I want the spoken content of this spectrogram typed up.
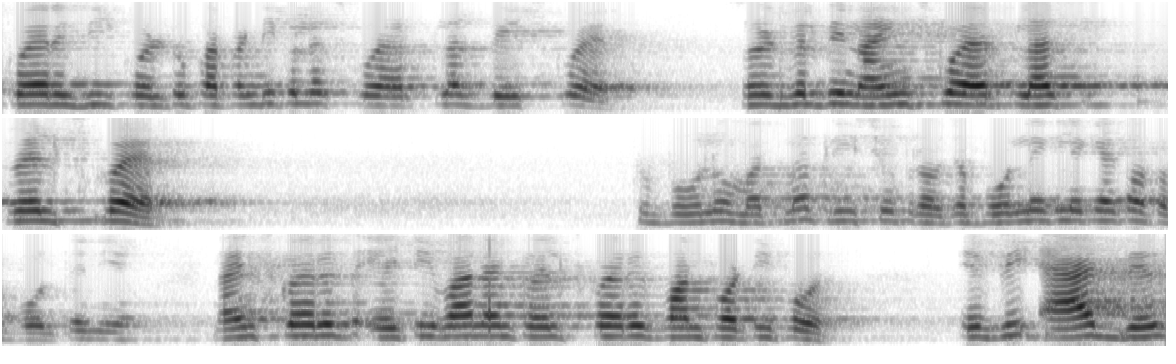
square is equal to perpendicular square plus base square so it will be 9 square plus 12 square तो बोलो मत ना प्लीज़ चुप रहो जब बोलने के लिए कहता हूँ तो बोलते नहीं है 9 square is 81 and 12 square is 144 if we add this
